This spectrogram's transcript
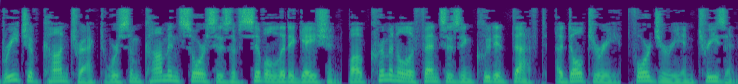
breach of contract were some common sources of civil litigation, while criminal offences included theft, adultery, forgery and treason.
